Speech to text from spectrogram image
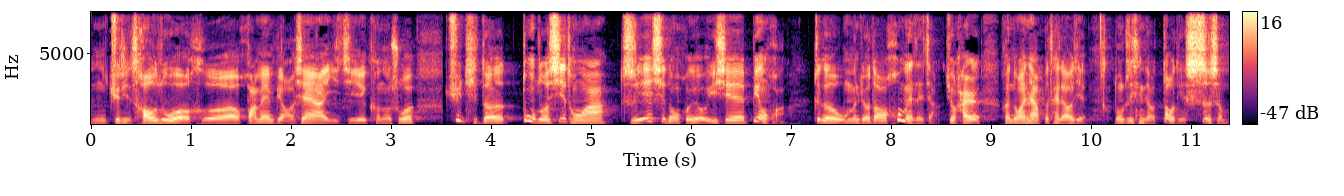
嗯具体操作和画面表现啊，以及可能说具体的动作系统啊、职业系统会有一些变化。这个我们留到后面再讲，就还是很多玩家不太了解《龙之信条》到底是什么。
